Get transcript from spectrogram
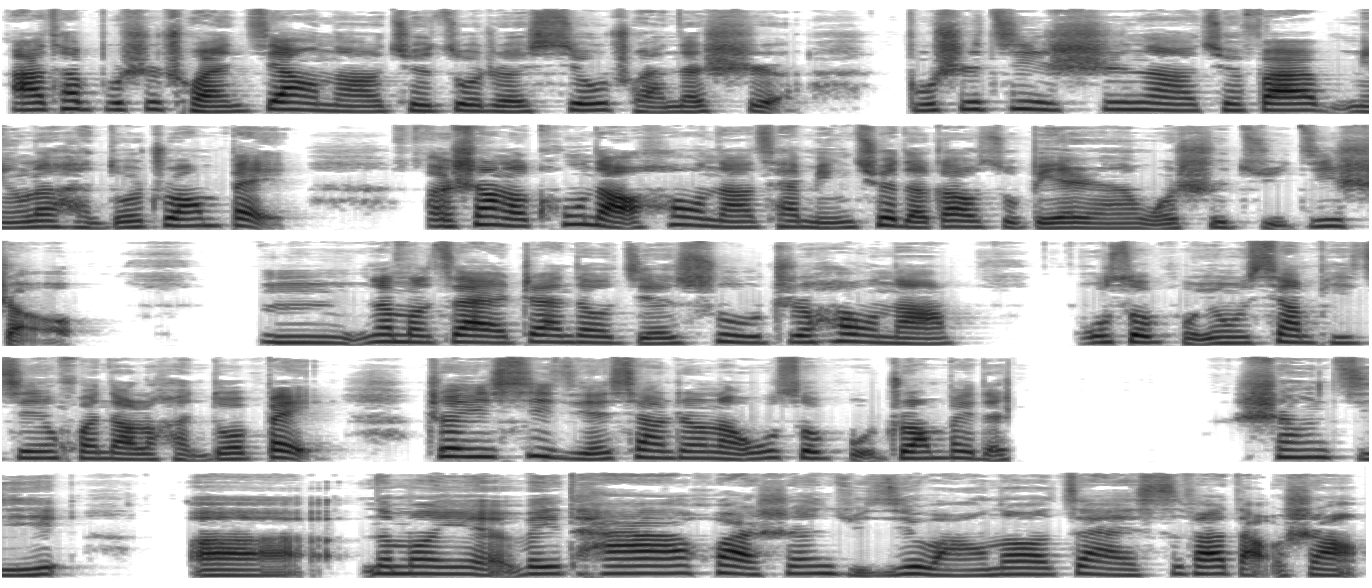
啊，他不是船匠呢，却做着修船的事；不是技师呢，却发明了很多装备。呃，上了空岛后呢，才明确的告诉别人我是狙击手。嗯，那么在战斗结束之后呢？乌索普用橡皮筋换到了很多倍，这一细节象征了乌索普装备的升级，呃，那么也为他化身狙击王呢，在司法岛上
